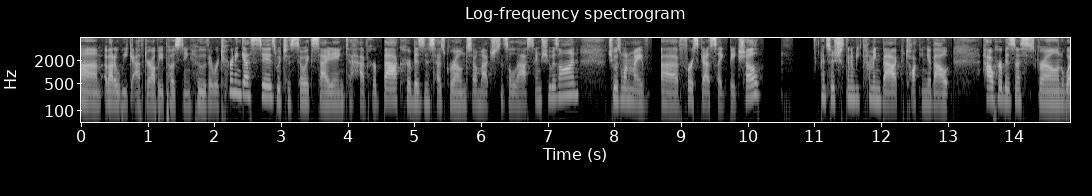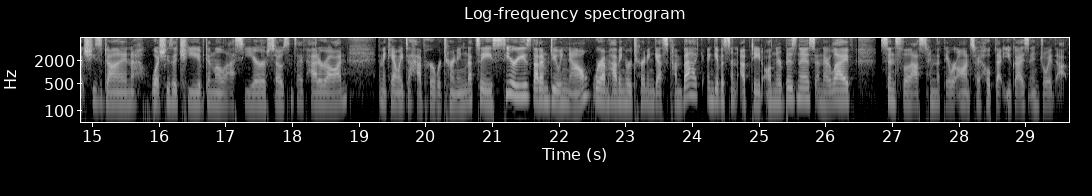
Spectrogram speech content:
Um, about a week after, I'll be posting who the returning guest is, which is so exciting to have her back. Her business has grown so much since the last time she was on. She was one of my uh, first guests, like Bake Shell. And so she's going to be coming back talking about how her business has grown, what she's done, what she's achieved in the last year or so since I've had her on. And I can't wait to have her returning. That's a series that I'm doing now where I'm having returning guests come back and give us an update on their business and their life since the last time that they were on. So I hope that you guys enjoy that.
